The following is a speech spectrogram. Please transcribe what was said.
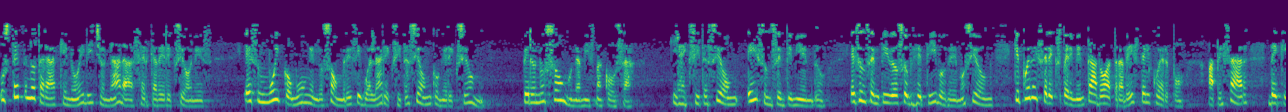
Usted notará que no he dicho nada acerca de erecciones. Es muy común en los hombres igualar excitación con erección, pero no son una misma cosa. La excitación es un sentimiento, es un sentido subjetivo de emoción que puede ser experimentado a través del cuerpo, a pesar de que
